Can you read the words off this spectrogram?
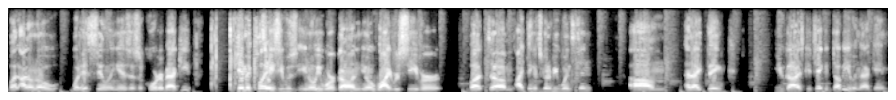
but I don't know what his ceiling is as a quarterback. He gimmick plays. He was, you know, he worked on you know wide receiver, but um, I think it's going to be Winston, um, and I think you guys could take a W in that game.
